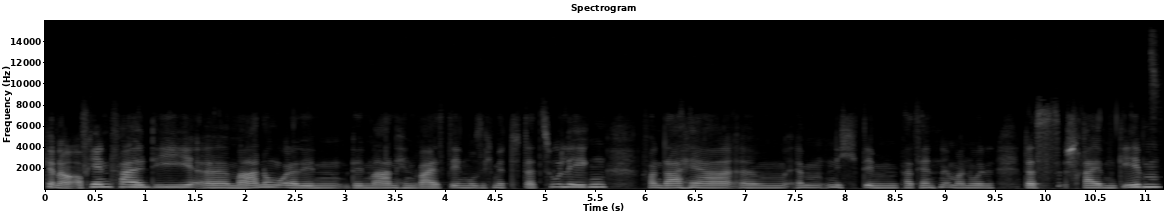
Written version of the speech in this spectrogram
Genau, auf jeden Fall die äh, Mahnung oder den, den Mahnhinweis, den muss ich mit dazulegen. Von daher ähm, ähm, nicht dem Patienten immer nur das Schreiben geben,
